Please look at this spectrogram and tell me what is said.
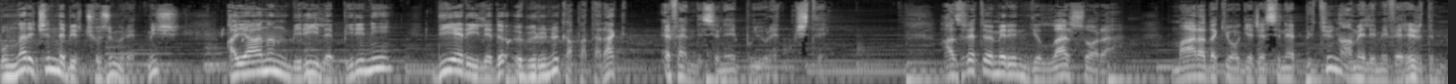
Bunlar için de bir çözüm üretmiş, ayağının biriyle birini, diğeriyle de öbürünü kapatarak efendisini buyur etmişti. Hazreti Ömer'in yıllar sonra mağaradaki o gecesine bütün amelimi verirdim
